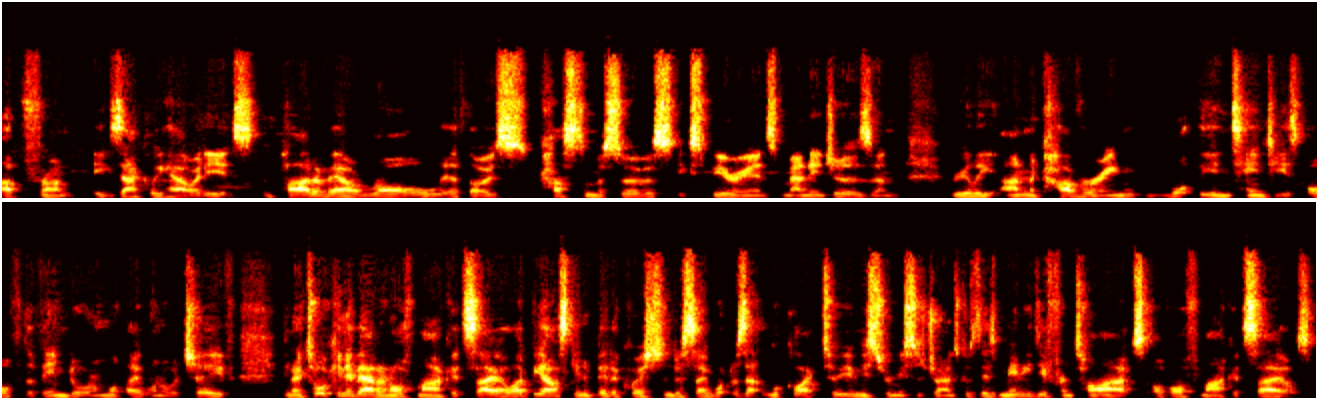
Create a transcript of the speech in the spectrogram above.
upfront exactly how it is. Part of our role as those customer service experience managers and really uncovering what the intent is of the vendor and what they want to achieve. You know, talking about an off-market sale, I'd be asking a better question to say, what does that look like to you, Mr. and Mrs. Jones? Because there's many different types of off-market sales.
